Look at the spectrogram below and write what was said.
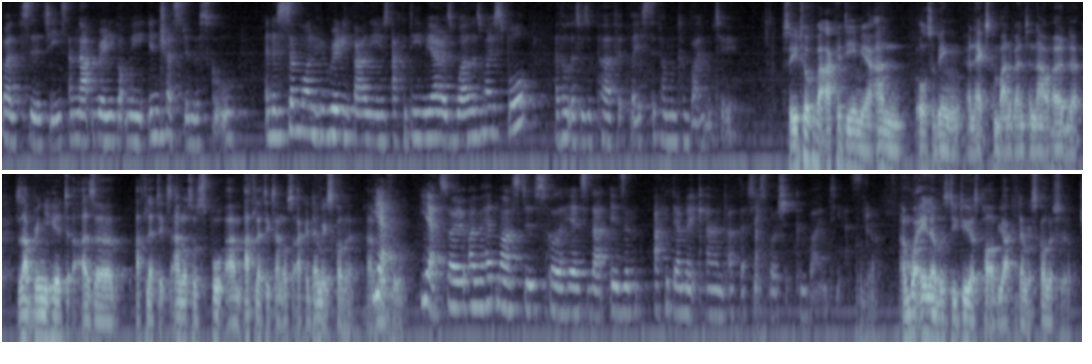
by the facilities, and that really got me interested in the school. And as someone who really values academia as well as my sport, I thought this was a perfect place to come and combine the two. So you talk about academia and also being an ex-combined event and now hurdler. Does that bring you here to, as a athletics and also sport um, athletics and also academic scholar yeah. Yeah, so I'm a headmaster's scholar here, so that is an academic and athletic scholarship combined, yes. Okay. And what A levels do you do as part of your academic scholarship?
